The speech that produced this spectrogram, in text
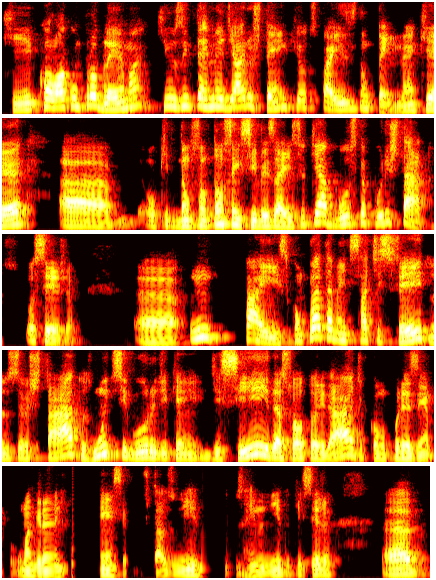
que coloca um problema que os intermediários têm, que outros países não têm, né? que é a, ou que não são tão sensíveis a isso, que é a busca por status. Ou seja, uh, um país completamente satisfeito do seu status, muito seguro de, quem, de si e da sua autoridade, como, por exemplo, uma grande potência, Estados Unidos, Reino Unido, que seja, uh,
